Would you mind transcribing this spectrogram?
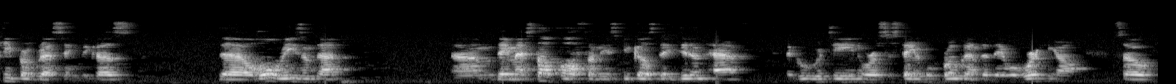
keep progressing because the whole reason that um, they messed up often is because they didn't have a good routine or a sustainable program that they were working on. So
